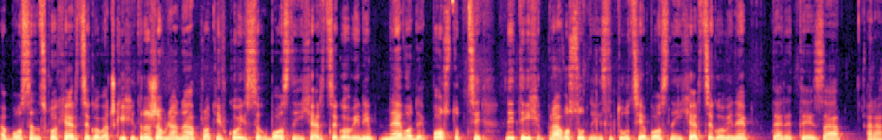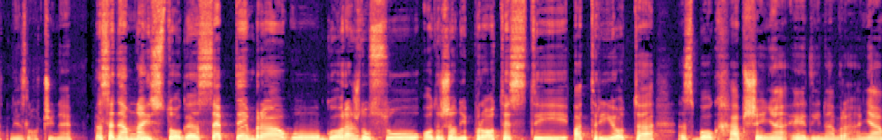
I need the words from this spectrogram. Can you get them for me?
bosansko-hercegovačkih državljana protiv koji se u Bosni i Hercegovini ne vode postupci niti ih pravosudne institucije Bosne i Hercegovine terete za ratne zločine. 17. septembra u Goraždu su održani protesti patriota zbog hapšenja Edina Vranja.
